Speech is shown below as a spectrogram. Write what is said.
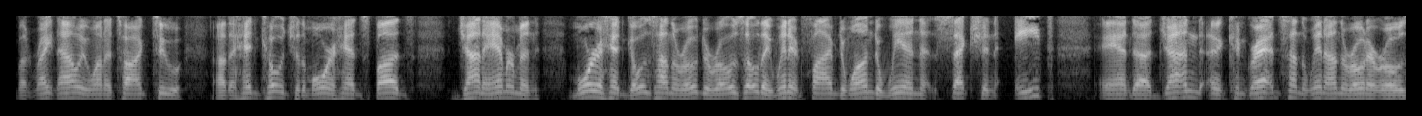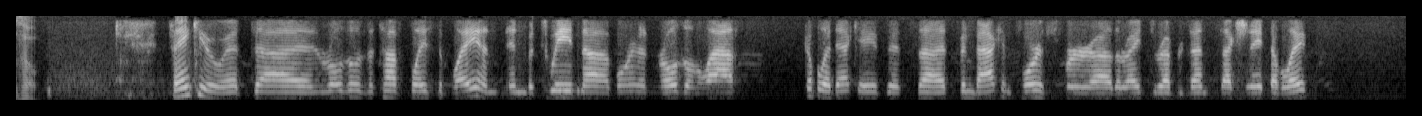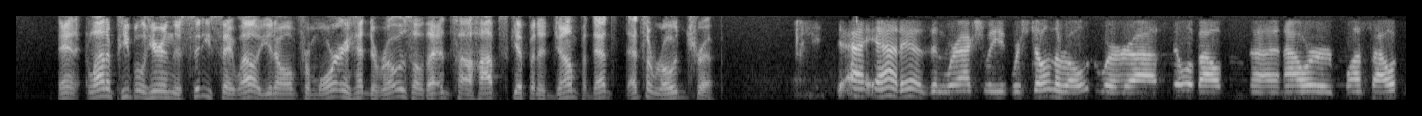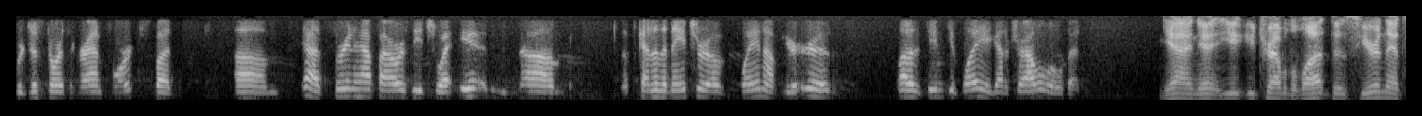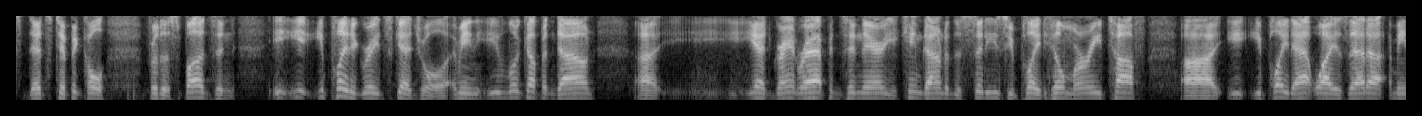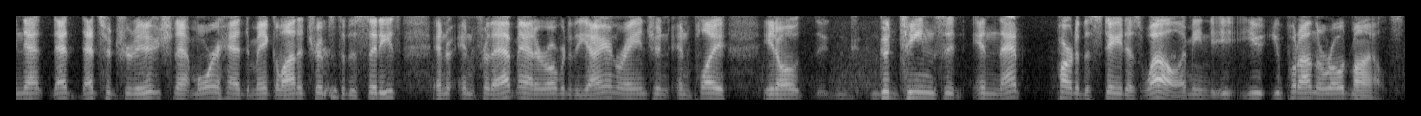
But right now, we want to talk to uh, the head coach of the Moorhead Spuds, John Ammerman. Moorhead goes on the road to Roseau. They win at five to one to win Section Eight. And uh, John, uh, congrats on the win on the road at Roseau. Thank you. It uh, Roseau is a tough place to play, and in between uh, Moorhead and Roseau, the last couple of decades, it's uh, it's been back and forth for uh, the right to represent Section Eight AA. And a lot of people here in the city say, "Well, you know, from Moorhead to Roseau, that's a hop, skip, and a jump," but that's that's a road trip. Yeah, yeah, it is, and we're actually we're still on the road. We're uh, still about uh, an hour plus out. We're just north of Grand Forks, but um, yeah, it's three and a half hours each way. And, um, that's kind of the nature of playing up here. A lot of the teams you play, you got to travel a little bit. Yeah, and yeah, you, you traveled a lot this year, and that's that's typical for the Spuds. And you, you played a great schedule. I mean, you look up and down. Uh, you had Grand Rapids in there. You came down to the cities. You played Hill Murray tough. Uh, you, you played at Wayzata. I mean that that that's a tradition that Moorhead to make a lot of trips to the cities, and and for that matter, over to the Iron Range and, and play, you know, good teams in, in that part of the state as well. I mean, you you put on the road miles.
